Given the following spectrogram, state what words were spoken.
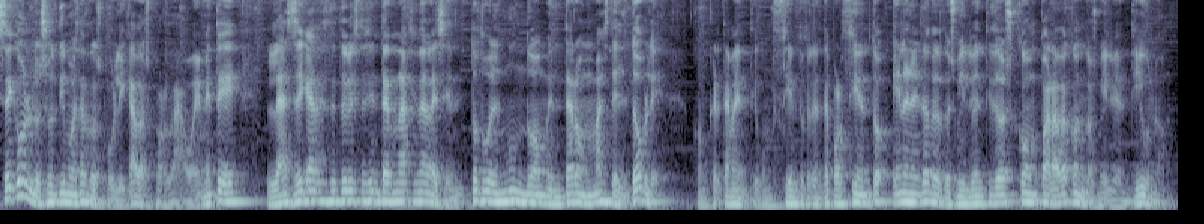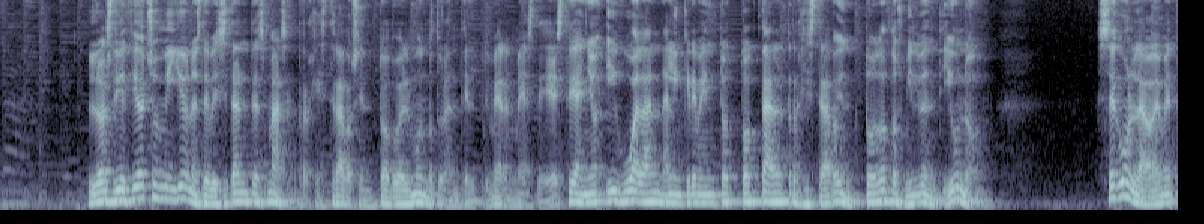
Según los últimos datos publicados por la OMT, las llegadas de turistas internacionales en todo el mundo aumentaron más del doble, concretamente un 130% en enero de 2022 comparado con 2021. Los 18 millones de visitantes más registrados en todo el mundo durante el primer mes de este año igualan al incremento total registrado en todo 2021. Según la OMT,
